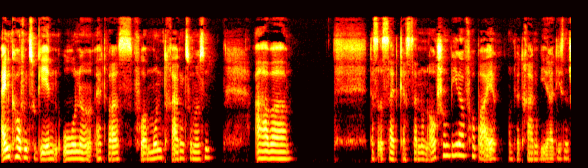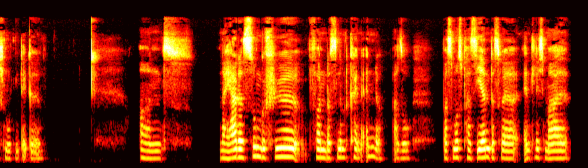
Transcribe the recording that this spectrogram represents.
Einkaufen zu gehen, ohne etwas vor Mund tragen zu müssen. Aber das ist seit gestern nun auch schon wieder vorbei und wir tragen wieder diesen Schnutendeckel. Und naja, das ist so ein Gefühl von, das nimmt kein Ende. Also, was muss passieren, dass wir endlich mal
